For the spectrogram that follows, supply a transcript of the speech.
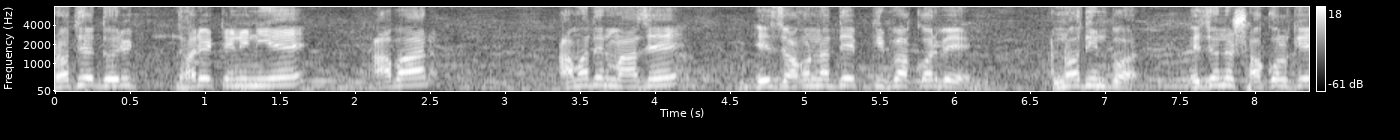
রথের দড়ি ধরে টেনে নিয়ে আবার আমাদের মাঝে এই জগন্নাথ দেব কৃপা করবে নদিন পর। এই জন্য সকলকে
